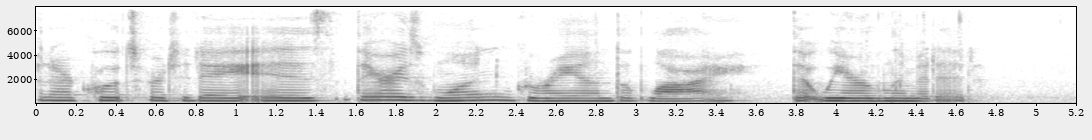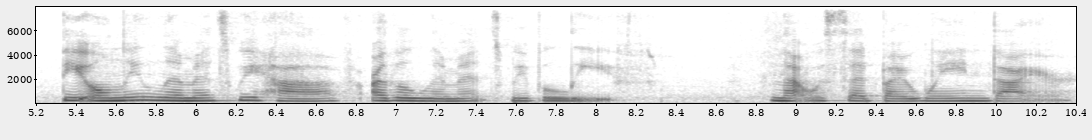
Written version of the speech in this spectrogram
And our quotes for today is There is one grand lie that we are limited. The only limits we have are the limits we believe. And that was said by Wayne Dyer.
